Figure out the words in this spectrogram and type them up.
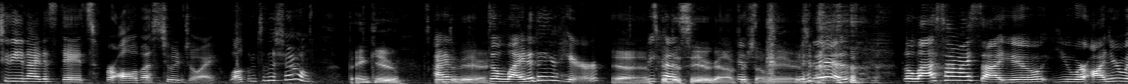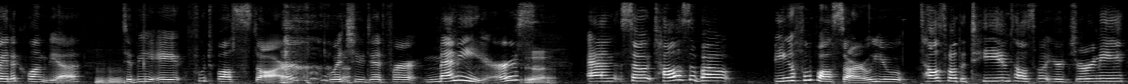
to the United States for all of us to enjoy. Welcome to the show. Thank you. It's good I'm to be here. delighted that you're here. yeah, it's good to see you again after so many years. It is. the last time I saw you, you were on your way to Colombia Mm-hmm. to be a football star, which you did for many years. Yeah. And so tell us about being a football star. Will You tell us about the team, tell us about your journey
